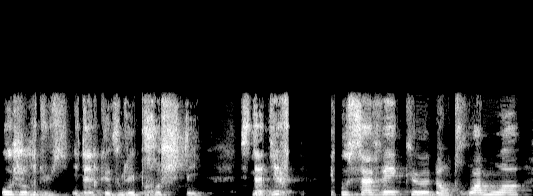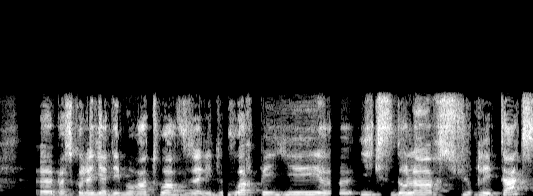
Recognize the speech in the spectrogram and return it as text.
aujourd'hui et tels que vous les projetez. C'est-à-dire que vous savez que dans trois mois, euh, parce que là, il y a des moratoires, vous allez devoir payer euh, X dollars sur les taxes,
